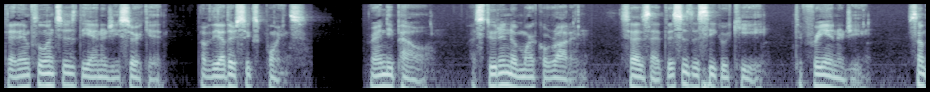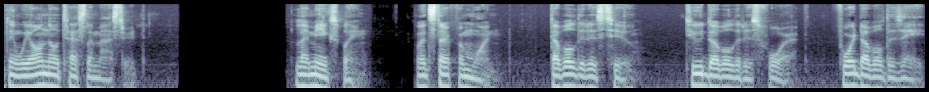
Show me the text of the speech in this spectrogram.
that influences the energy circuit of the other six points. Randy Powell, a student of Marko Rodin, says that this is the secret key to free energy, something we all know Tesla mastered. Let me explain. Let's start from 1. Doubled it is 2. 2 doubled is 4. 4 doubled is 8.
